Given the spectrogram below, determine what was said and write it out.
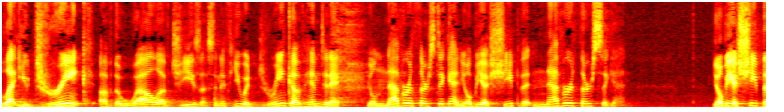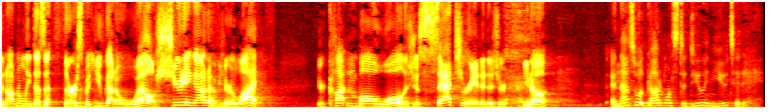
let you drink of the well of Jesus. And if you would drink of Him today, you'll never thirst again. You'll be a sheep that never thirsts again. You'll be a sheep that not only doesn't thirst, but you've got a well shooting out of your life. Your cotton ball wool is just saturated as you're, you know. And that's what God wants to do in you today.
